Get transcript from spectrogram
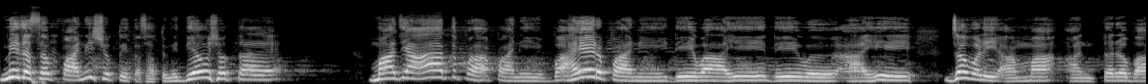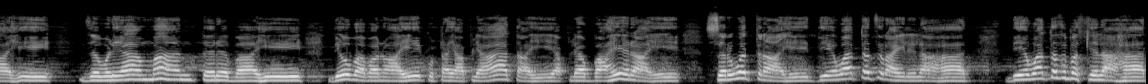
मी जसं पाणी शोधतोय तसा तुम्ही देव शोधताय. माझ्या आत पा पाणी बाहेर पाणी देव आहे देव आहे. जवळी आम्हा अंतर बाहे जवळी आम्हा अंतर बाहे. देव बाबानो आहे कुठं आहे आपल्या आत आहे आपल्या बाहेर आहे सर्वत्र आहे देवातच राहिलेला आहात देवातच बसलेला आहात.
